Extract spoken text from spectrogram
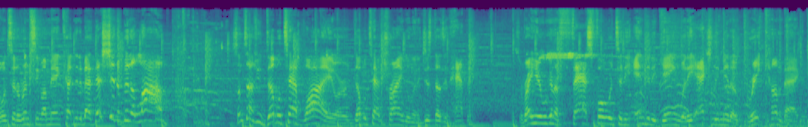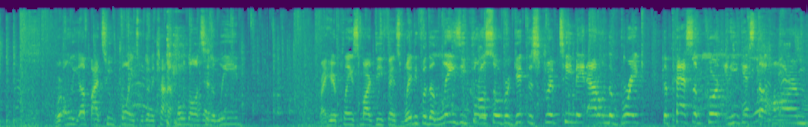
Going to the rim, see my man cutting to the back. That should have been a lob. Sometimes you double tap Y or double tap triangle and it just doesn't happen. So right here, we're gonna fast forward to the end of the game where they actually made a great comeback. We're only up by two points. We're gonna try to hold on to the lead. Right here, playing smart defense, waiting for the lazy crossover, get the strip teammate out on the break, the pass up court, and he gets the harm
